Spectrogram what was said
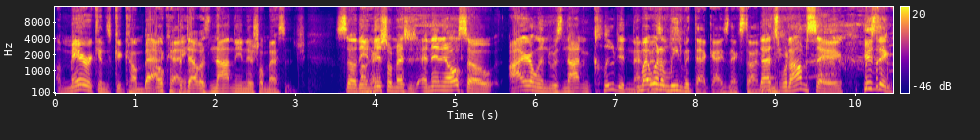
Americans could come back. Okay. But that was not in the initial message. So the Okay. initial message, and then also Ireland was not included in that. You might want to lead with that, guys, next time. That's what I'm saying. Here's the thing:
